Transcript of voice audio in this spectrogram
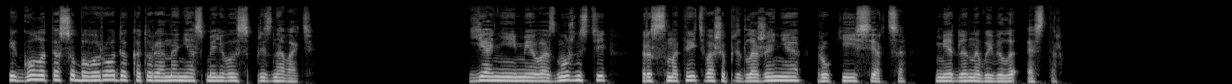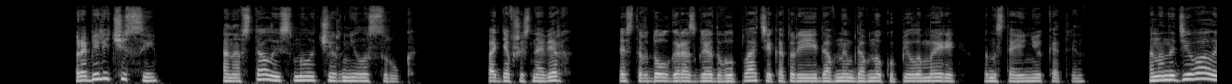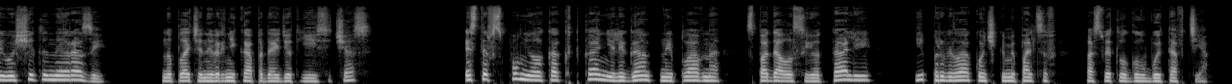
и голод особого рода, который она не осмеливалась признавать. «Я не имею возможности рассмотреть ваше предложение руки и сердца», медленно вывела Эстер. Пробили часы. Она встала и смыла чернила с рук. Поднявшись наверх, Эстер долго разглядывала платье, которое ей давным-давно купила Мэри по настоянию Кэтрин. Она надевала его считанные разы, но платье наверняка подойдет ей сейчас. Эстер вспомнила, как ткань элегантно и плавно спадала с ее талии и провела кончиками пальцев по светло-голубой тафте.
